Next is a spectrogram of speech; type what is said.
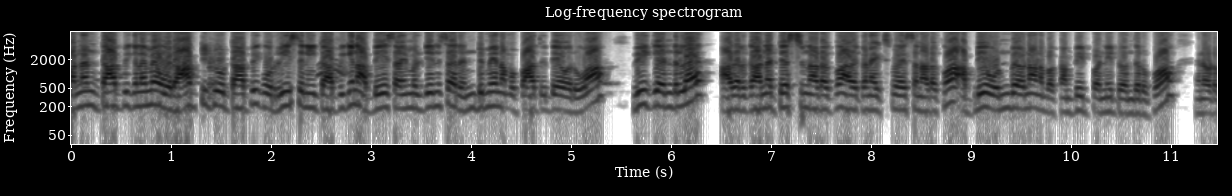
பன்னெண்டு டாபிக்லுமே ஒரு ஆப்டிடியூட் டாபிக் ஒரு ரீசனிங் டாபிக்னு அப்படியே சைமல்டேனியஸா ரெண்டுமே நம்ம பார்த்துக்கிட்டே வருவோம். வீக்கெண்ட்ல அதற்கான டெஸ்ட் நடக்கும் அதுக்கான எக்ஸ்பிரேஷன் நடக்கும். அப்படியே ஒன் பை ஒன்னா நம்ம கம்ப்ளீட் பண்ணிட்டு வந்திருப்போம். என்னோட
